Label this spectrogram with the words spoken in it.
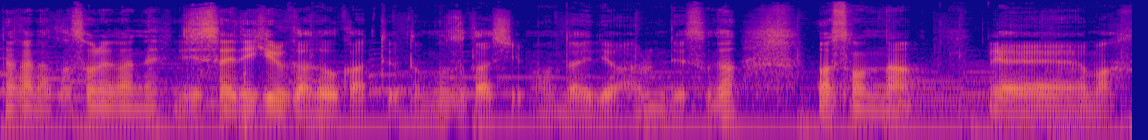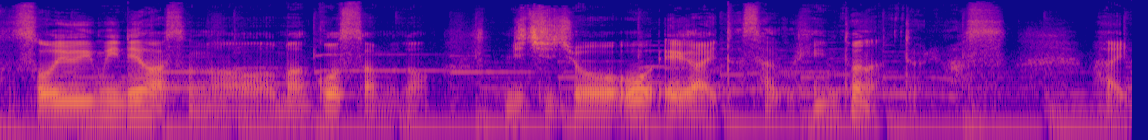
なかなかそれがね実際できるかどうかっていうと難しい問題ではあるんですが、まあ、そんな、えーまあ、そういう意味ではその、まあ、ゴッサムの日常を描いた作品となっております。はい、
